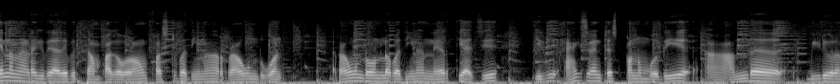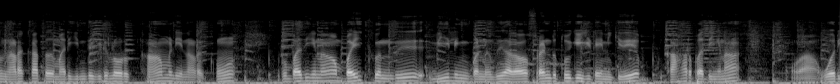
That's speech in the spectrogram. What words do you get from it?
என்ன நடக்குது அதை பற்றி தான் பார்க்க போகிறோம் ஃபஸ்ட்டு பார்த்தீங்கன்னா ரவுண்ட் ஒன் ரவுண்ட் ஒனில் பார்த்தீங்கன்னா நிறுத்தியாச்சு. இது ஆக்சிடென்ட் டெஸ்ட் பண்ணும்போது அந்த வீடியோவில் நடக்காதது மாதிரி இந்த வீடியோவில் ஒரு காமெடி நடக்கும். இப்போ பார்த்தீங்கன்னா பைக் வந்து வீலிங் பண்ணுது. அதாவது ஃப்ரெண்டு தூக்கிக்கிட்டே நிற்கிது கார் பார்த்தீங்கன்னா ஒரு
